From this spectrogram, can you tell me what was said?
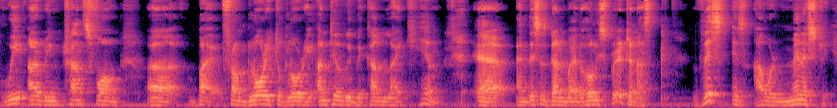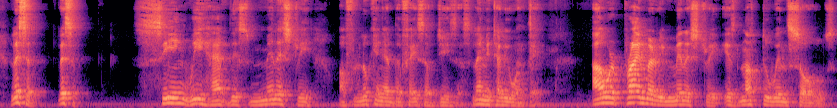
we are being transformed uh, by from glory to glory until we become like Him, uh, and this is done by the Holy Spirit in us. This is our ministry. Listen, listen. Seeing we have this ministry of looking at the face of Jesus. Let me tell you one thing. Our primary ministry is not to win souls.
